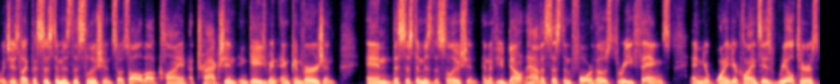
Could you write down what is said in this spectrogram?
which is like the system is the solution. So it's all about client attraction, engagement, and conversion, and the system is the solution. And if you don't have a system for those three things, and your one of your clients is realtors,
